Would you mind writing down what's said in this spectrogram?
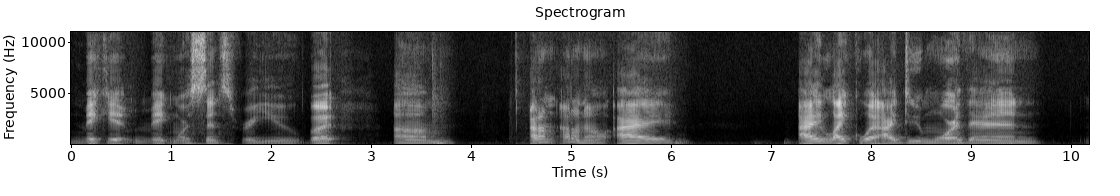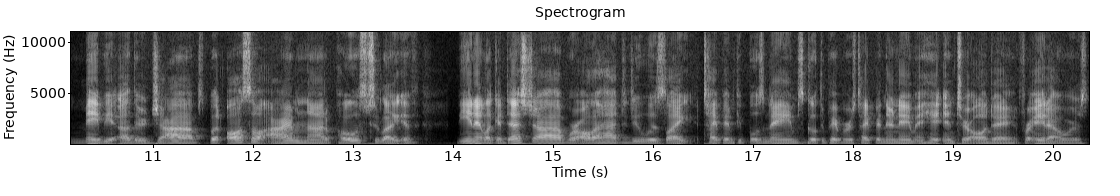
make it make more sense for you. But um I don't I don't know. I I like what I do more than maybe other jobs, but also I'm not opposed to like if being at like a desk job where all I had to do was like type in people's names, go through papers, type in their name, and hit enter all day for eight hours.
